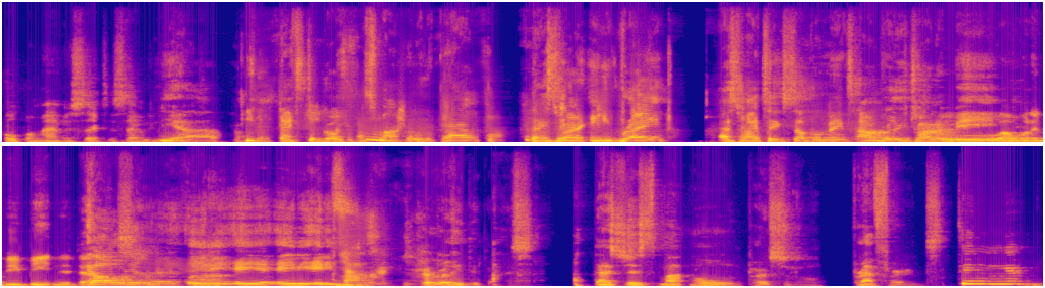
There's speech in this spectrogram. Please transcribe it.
Hope I'm having sex at 70. yeah, that's the goal. That's why I work out. That's why I eat right. That's why I take supplements. I'm really trying to be Ooh, I want to be beating it down. Yeah, 80, 80, 80, 85. I really do, guys. That's just my own personal preference. Ding.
